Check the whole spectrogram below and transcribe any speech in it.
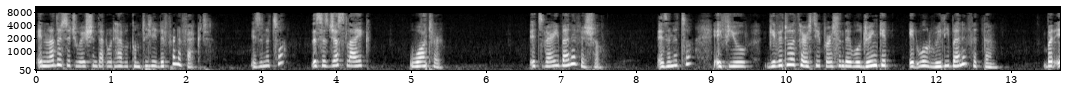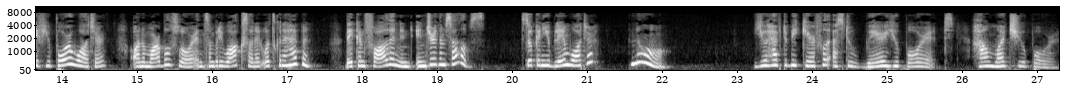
in another situation that would have a completely different effect. Isn't it so? This is just like water. It's very beneficial. Isn't it so? If you give it to a thirsty person, they will drink it, it will really benefit them. But if you pour water on a marble floor and somebody walks on it, what's going to happen? They can fall and in- injure themselves. So can you blame water? No you have to be careful as to where you pour it, how much you pour,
